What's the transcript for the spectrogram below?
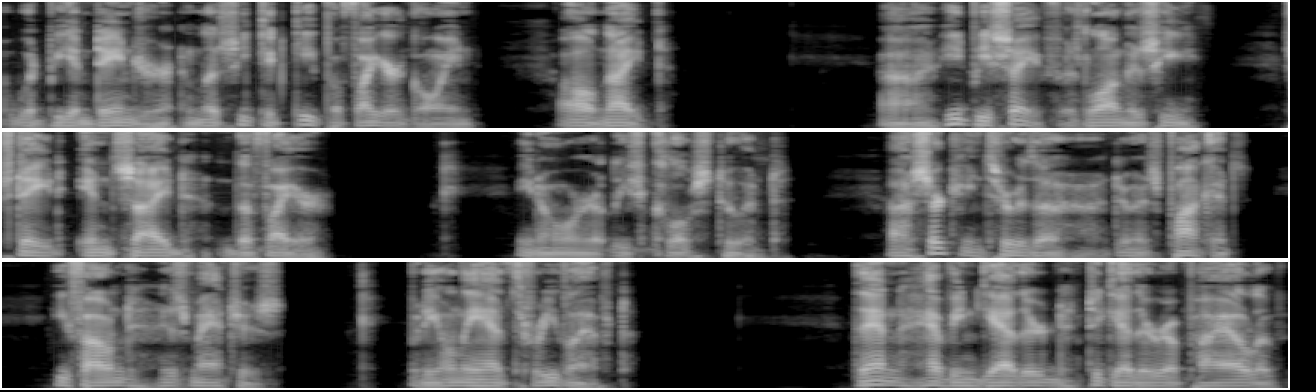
would be in danger unless he could keep a fire going all night. Uh, he'd be safe as long as he stayed inside the fire, you know, or at least close to it. Uh, searching through the through his pockets, he found his matches, but he only had three left. Then, having gathered together a pile of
